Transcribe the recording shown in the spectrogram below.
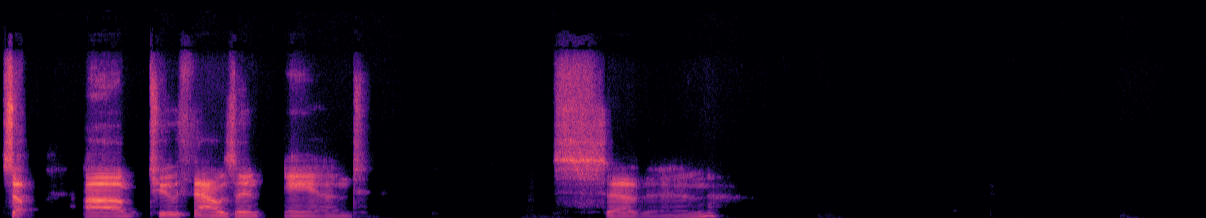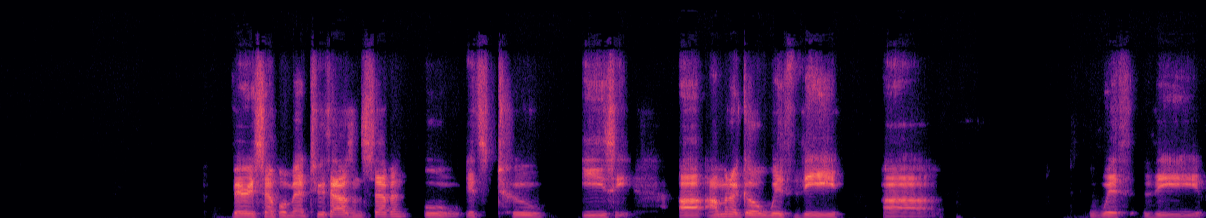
so Um, 2007. Very simple, man. 2007. Ooh, it's too easy. Uh, I'm gonna go with the uh, with the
